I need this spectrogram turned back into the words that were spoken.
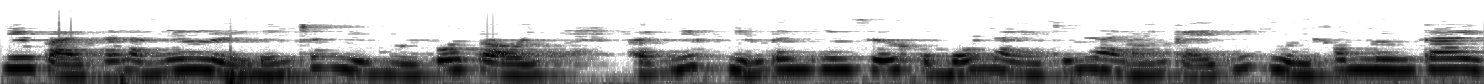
như vậy sẽ làm liên lụy đến rất nhiều người vô tội. Phải biết những tên thiên sứ khủng bố này chính là những kẻ giết người không nương tay.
